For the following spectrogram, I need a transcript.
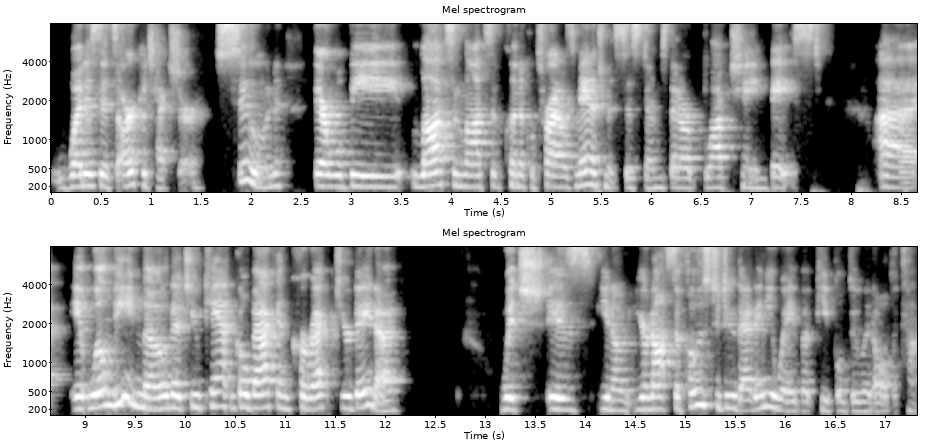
what is its architecture? Soon, there will be lots and lots of clinical trials management systems that are blockchain based. Uh, it will mean though that you can't go back and correct your data, which is, you know, you're not supposed to do that anyway, but people do it all the time.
